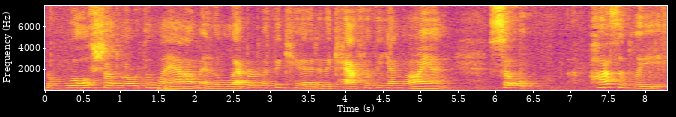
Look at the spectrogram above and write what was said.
the wolf shall dwell with the lamb, and the leopard with the kid, and the calf with the young lion. So possibly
